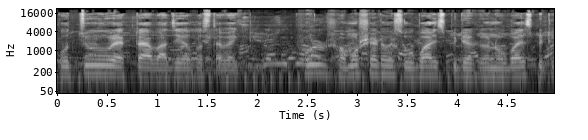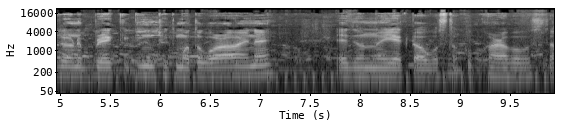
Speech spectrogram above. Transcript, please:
প্রচুর একটা বাজে অবস্থা বাইক ফুল সমস্যাটা হচ্ছে ওভার স্পিডের কারণে। ওভার স্পিডের কারণে ব্রেকিং ঠিক মতো করা হয় না এই জন্য এই একটা অবস্থা, খুব খারাপ অবস্থা।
